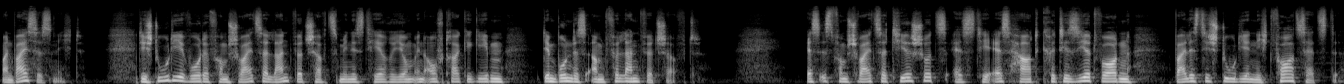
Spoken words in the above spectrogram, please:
Man weiß es nicht. Die Studie wurde vom Schweizer Landwirtschaftsministerium in Auftrag gegeben, dem Bundesamt für Landwirtschaft. Es ist vom Schweizer Tierschutz STS hart kritisiert worden, weil es die Studie nicht fortsetzte,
